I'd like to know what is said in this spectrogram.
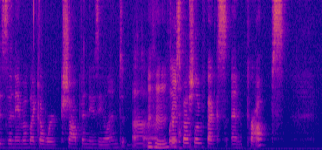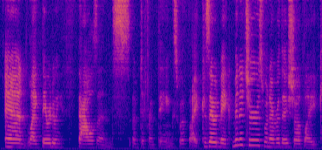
is the name of like a workshop in New Zealand um, Mhm. for special effects and props, and like they were doing thousands of different things with like because they would make miniatures whenever they showed like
